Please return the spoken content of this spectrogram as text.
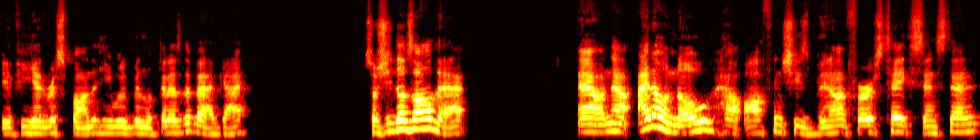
if he had responded, he would have been looked at as the bad guy. So she does all that. Now, now I don't know how often she's been on first take since then,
